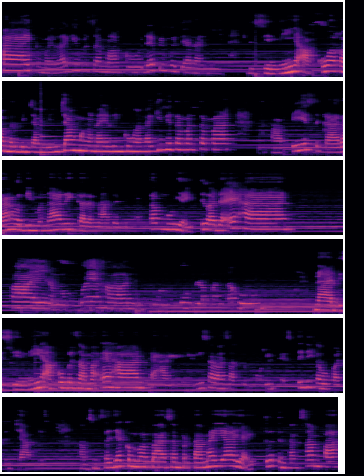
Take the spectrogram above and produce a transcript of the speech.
Hai, kembali lagi bersama aku Devi Mutiarani. Di sini aku akan berbincang-bincang mengenai lingkungan lagi nih teman-teman. Tetapi sekarang lebih menarik karena ada bintang tamu yaitu ada Ehan. Hai, nama aku Ehan, umurku 8 tahun. Nah, di sini aku bersama Ehan. Ehan ini salah satu SD di Kabupaten Ciamis. Langsung saja ke pembahasan pertama ya, yaitu tentang sampah.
